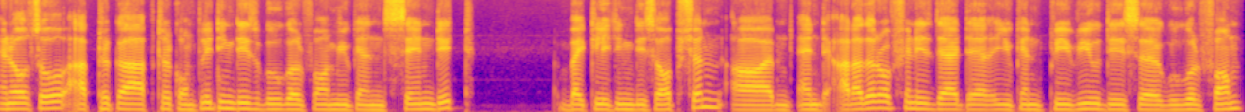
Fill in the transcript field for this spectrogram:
And also after after completing this google form you can send it by clicking this option um, and another option is that uh, you can preview this uh, google form.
